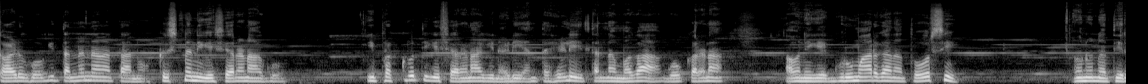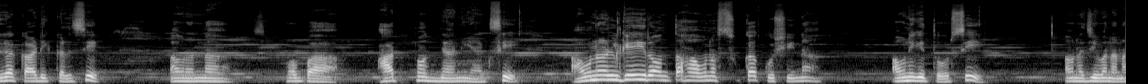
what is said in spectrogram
ಕಾಡಿಗೆ ಹೋಗಿ ತನ್ನನ್ನು ತಾನು ಕೃಷ್ಣನಿಗೆ ಶರಣಾಗು. ಈ ಪ್ರಕೃತಿಗೆ ಶರಣಾಗಿ ನಡಿ ಅಂತ ಹೇಳಿ ತನ್ನ ಮಗ ಗೋಕರ್ಣ ಅವನಿಗೆ ಗುರುಮಾರ್ಗನ ತೋರಿಸಿ, ಅವನನ್ನು ತಿರ್ಗಾ ಕಾಡಿ ಕಳಿಸಿ, ಅವನನ್ನು ಒಬ್ಬ ಆತ್ಮಜ್ಞಾನಿಯಾಗಿಸಿ ಅವನೊಳಗೆ ಇರೋವಂತಹ ಅವನ ಸುಖ ಖುಷಿನ ಅವನಿಗೆ ತೋರಿಸಿ, ಅವನ ಜೀವನನ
